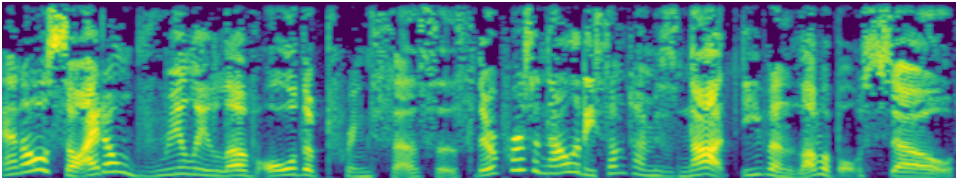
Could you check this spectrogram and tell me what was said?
And also, I don't really love all the princesses. Their personality sometimes is not even lovable. So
